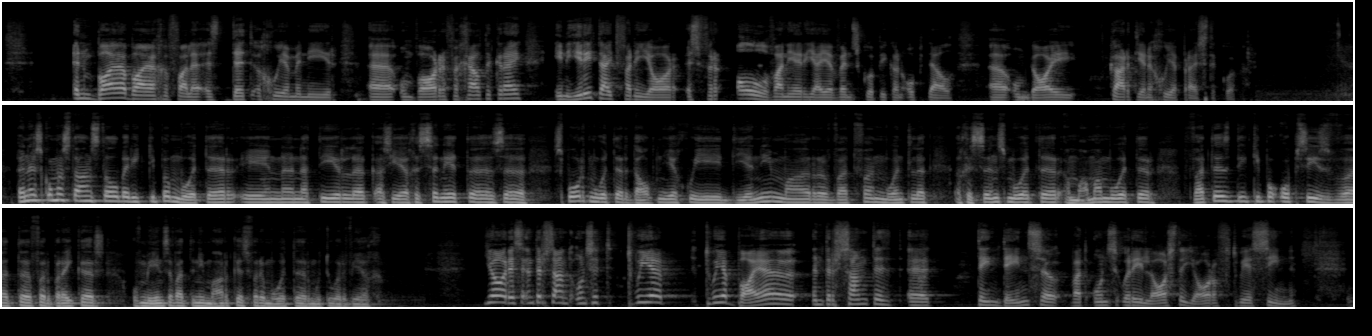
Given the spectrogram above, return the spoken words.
In baie baie gevalle is dit 'n goeie manier uh om waarde vir geld te kry en hierdie tyd van die jaar is veral wanneer jy 'n winskoopie kan optel uh om daai kar teen 'n goeie prys te koop. En is kom ons staan stil by die tipe motor en uh, natuurlik as jy 'n gesin het is 'n sportmotor dalk nie 'n goeie idee nie, maar wat van moontlik 'n gesinsmotor, 'n mamma motor? Wat is die tipe opsies wat uh, verbruikers of mense wat in die mark is vir 'n motor moet oorweeg? Ja, dis interessant. Ons het twee twee baie interessante uh, tendense wat ons oor die laaste jaar of twee sien.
